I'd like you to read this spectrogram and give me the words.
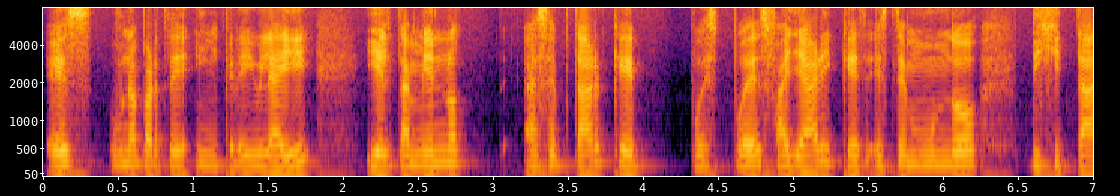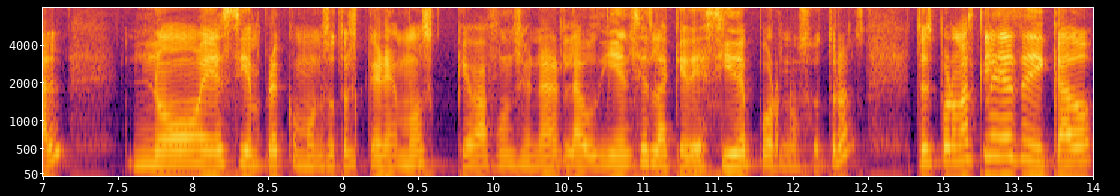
es una parte increíble ahí y el también no aceptar que pues puedes fallar y que este mundo digital no es siempre como nosotros queremos que va a funcionar. La audiencia es la que decide por nosotros. Entonces, por más que le hayas dedicado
